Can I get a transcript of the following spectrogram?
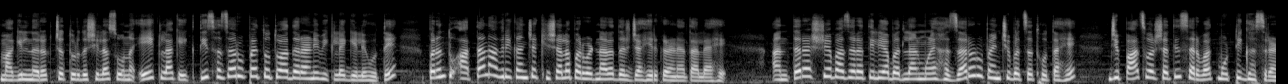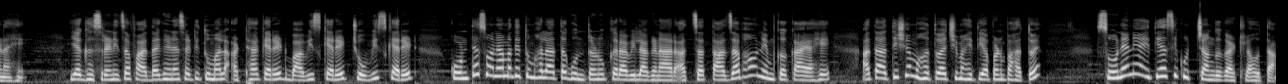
मागील नरक चतुर्दशीला सोनं एक लाख एकतीस हजार रुपये तत्वा दराने विकले गेले होते परंतु आता नागरिकांच्या खिशाला परवडणारा दर जाहीर करण्यात आला आहे. आंतरराष्ट्रीय बाजारातील या बदलांमुळे हजारो रुपयांची बचत होत आहे जी पाच वर्षातील सर्वात मोठी घसरण आहे. या घसरणीचा फायदा घेण्यासाठी तुम्हाला अठरा कॅरेट बावीस कॅरेट चोवीस कॅरेट कोणत्या सोन्यामध्ये तुम्हाला आता गुंतवणूक करावी लागणार आजचा ताजा भाव नेमकं काय आहे आता अतिशय महत्त्वाची माहिती आपण पाहतोय. सोन्याने ऐतिहासिक उच्चांक गाठला होता.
